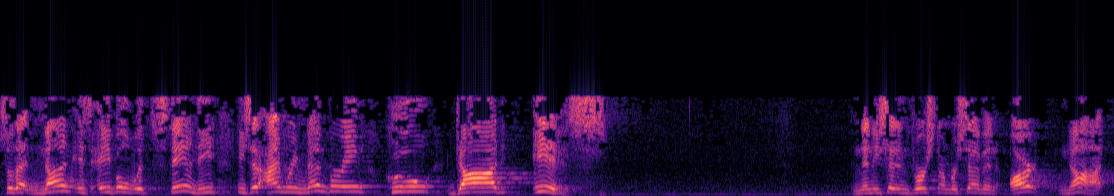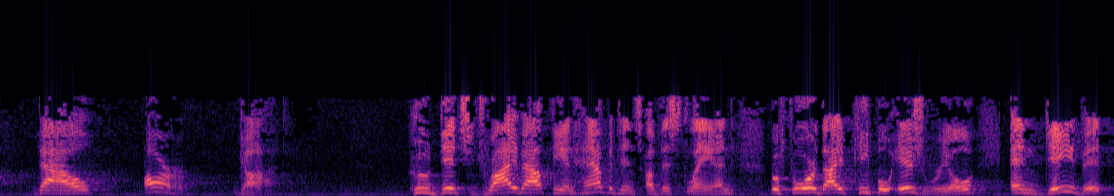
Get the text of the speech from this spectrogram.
so that none is able to withstand. He said, I'm remembering who God is. And then he said in verse number seven, Art not thou our God, who didst drive out the inhabitants of this land before thy people Israel, and gave it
